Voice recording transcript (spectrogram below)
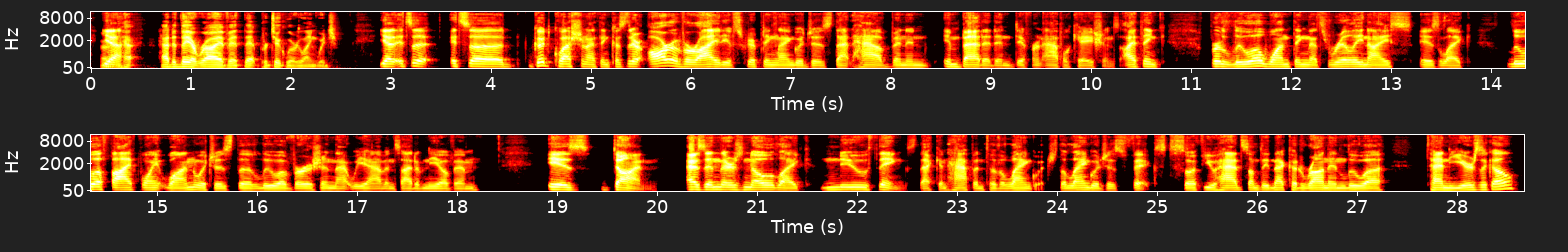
Yeah. How, how did they arrive at that particular language? Yeah, it's a it's a good question I think because there are a variety of scripting languages that have been in, embedded in different applications. I think for Lua, one thing that's really nice is like Lua 5.1, which is the Lua version that we have inside of NeoVim, is done. As in, there's no like new things that can happen to the language. The language is fixed. So if you had something that could run in Lua 10 years ago,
